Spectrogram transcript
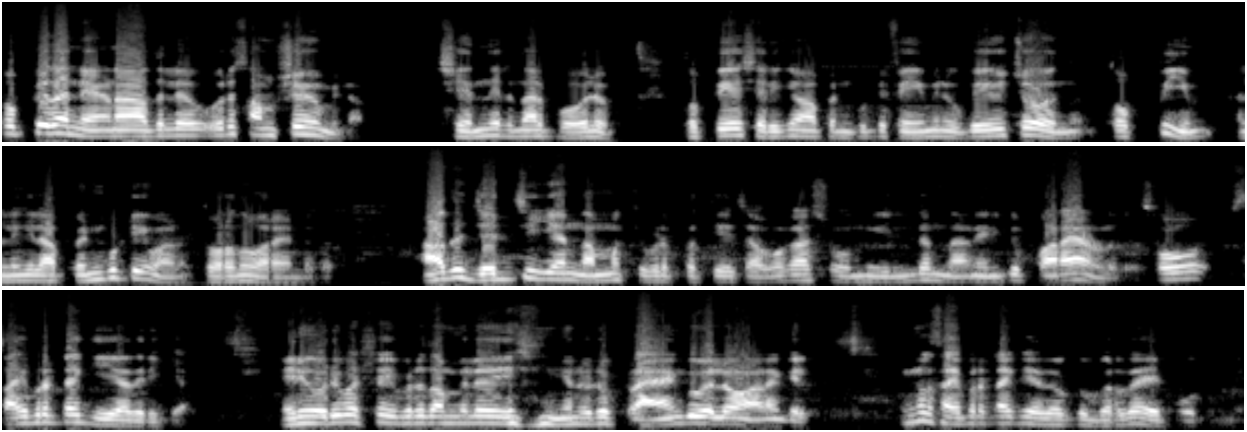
തൊപ്പി തന്നെയാണ്. അതിൽ ഒരു സംശയവുമില്ല. പക്ഷെ എന്നിരുന്നാൽ പോലും തൊപ്പിയെ ശരിക്കും ആ പെൺകുട്ടി ഫെയിമിന് ഉപയോഗിച്ചോ എന്ന് തൊപ്പിയും അല്ലെങ്കിൽ ആ പെൺകുട്ടിയുമാണ് തുറന്നു പറയേണ്ടത്. അത് ജഡ്ജ് ചെയ്യാൻ നമുക്ക് ഇവിടെ പ്രത്യേകിച്ച് അവകാശമൊന്നും ഇല്ലെന്നാണ് എനിക്ക് പറയാനുള്ളത്. സോ സൈബർ അറ്റാക്ക് ചെയ്യാതിരിക്കുക ഇനി ഒരുപക്ഷെ ഇവർ തമ്മിൽ ഇങ്ങനെ ഒരു പ്രാങ്ക് വല്ലതും ആണെങ്കിൽ നിങ്ങൾ സൈബർ അറ്റാക്ക് ചെയ്തൊക്കെ വെറുതെ ആയി പോകത്തില്ലേ?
